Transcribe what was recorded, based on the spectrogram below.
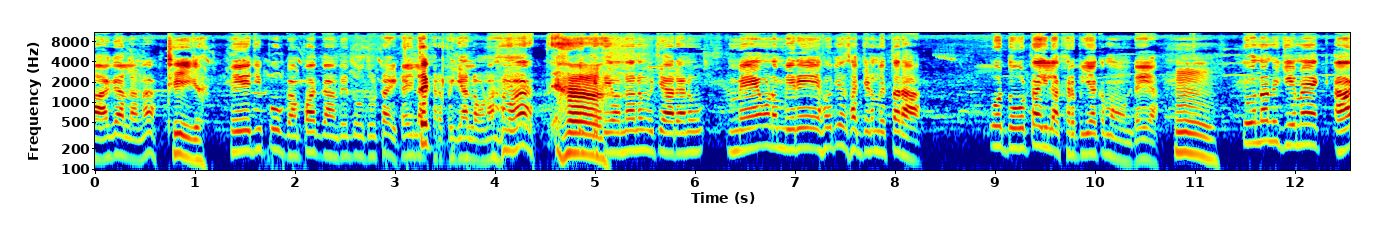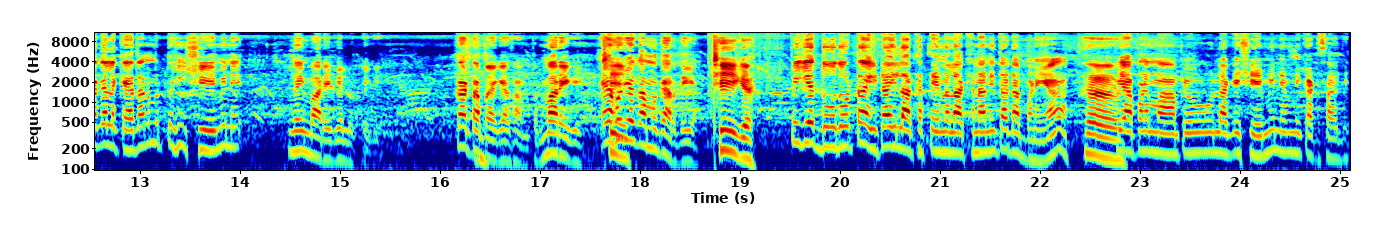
ਆਹ ਗੱਲ ਆ ਨਾ। ਠੀਕ ਆ। ਫੇਰ ਜੀ ਭੋਗਾਂ ਭਾਗਾਂ ਦੇ 2 2 2.5 2.5 ਲੱਖ ਰੁਪਈਆ ਲਾਉਣਾ ਵਾ। ਹਾਂ। ਕਿਤੇ ਉਹਨਾਂ ਨੂੰ ਵਿਚਾਰਿਆਂ ਨੂੰ ਮੈਂ ਹੁਣ ਮੇਰੇ ਇਹੋ ਜਿਹੇ ਸੱਜਣ ਮਿੱਤਰ ਆ ਉਹ 2 2.5 ਲੱਖ ਰੁਪਈਆ ਕਮਾਉਣ ਡੇ ਆ। ਹੂੰ। ਤੇ ਉਹਨਾਂ ਨੂੰ ਜੇ ਮੈਂ ਆਹ ਗੱਲ ਕਹਿ ਦਾਂ ਨਾ ਤੁਸੀਂ 6 ਮਹੀਨੇ ਨਹੀਂ ਮਾਰੇ ਗਏ ਲੁੱਟੇ ਗਏ। ਘਾਟਾ ਪੈ ਗਿਆ ਸਾਨੂੰ ਤਾਂ ਮਾਰੇ ਗਏ। ਇਹੋ ਜਿਹੇ ਕੰਮ ਕਰਦੇ ਆ। ਠੀਕ ਆ। ਵੀ ਜੇ 2 2 2.5 2.5 ਲੱਖ 3 ਲੱਖ ਨਾਲ ਨਹੀਂ ਤੁਹਾਡਾ ਬਣਿਆ ਤੇ ਆਪਣੇ ਮਾਂ ਪਿਓ ਲਾਗੇ 6 ਮਹੀਨੇ ਵੀ ਨਹੀਂ ਕੱਟ ਸਕਦੇ।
